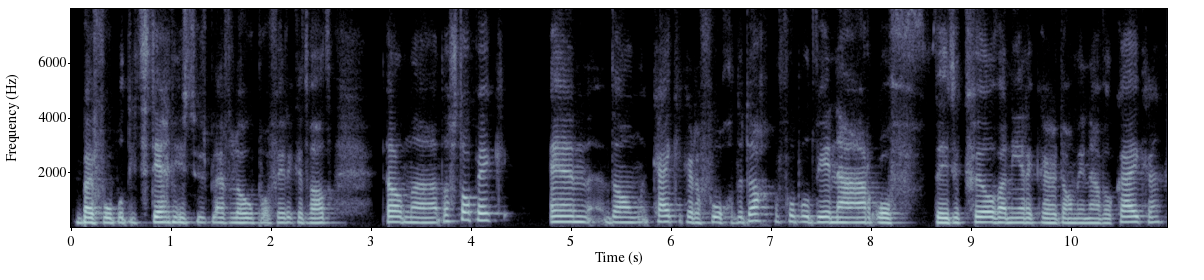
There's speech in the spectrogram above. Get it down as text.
bijvoorbeeld iets technisch dus blijft lopen of weet ik het wat. Dan, dan stop ik en dan kijk ik er de volgende dag bijvoorbeeld weer naar. Of weet ik veel wanneer ik er dan weer naar wil kijken.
